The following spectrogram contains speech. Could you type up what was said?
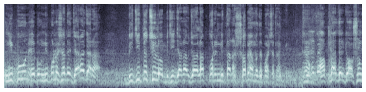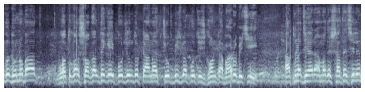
নিপুণ এবং নিপুণের সাথে যারা যারা বিজিত ছিল যারা জয়লাভ করেননি তারা সবে আমাদের পাশে থাকবে। আপনাদেরকে অসংখ্য ধন্যবাদ। গতকাল সকাল থেকে এই পর্যন্ত টানা চব্বিশ বা পঁচিশ ঘণ্টা বারো বেশি আপনারা যে হারে আমাদের সাথে ছিলেন,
